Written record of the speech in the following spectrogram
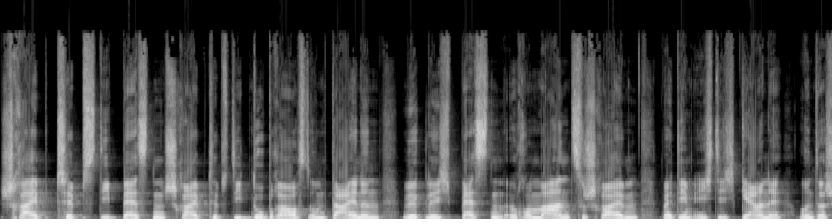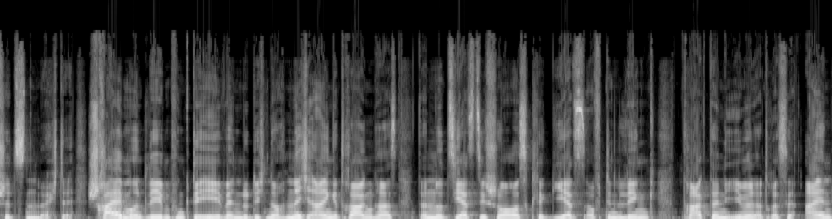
Schreibtipps, die besten Schreibtipps, die du brauchst, um deinen wirklich besten Roman zu schreiben, bei dem ich dich gerne unterstützen möchte. Schreibenundleben.de, wenn du dich noch nicht eingetragen hast, dann nutz jetzt die Chance, klick jetzt auf den Link, trag deine E-Mail-Adresse ein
